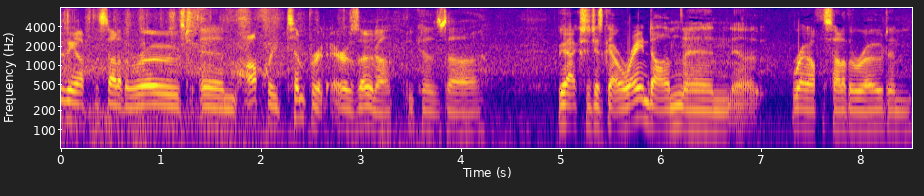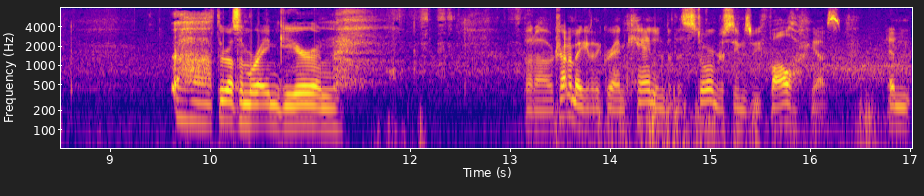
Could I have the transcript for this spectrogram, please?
Sitting off the side of the road in awfully temperate Arizona because uh, we actually just got rained on and uh, ran off the side of the road and uh, threw on some rain gear and. But uh, we're trying to make it to the Grand Canyon, but the storm just seems to be following us. And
